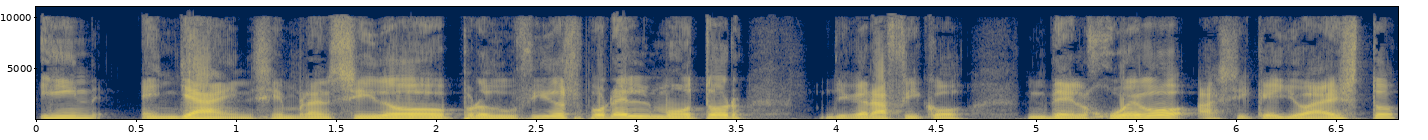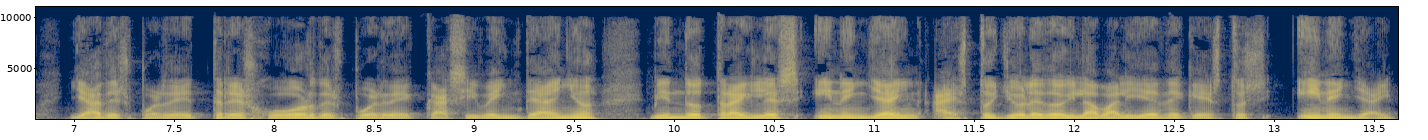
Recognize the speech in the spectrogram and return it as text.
in-engine, siempre han sido producidos por el motor gráfico del juego, así que yo a esto, ya después de tres juegos, después de casi 20 años viendo trailers in-engine, a esto yo le doy la validez de que esto es in-engine.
